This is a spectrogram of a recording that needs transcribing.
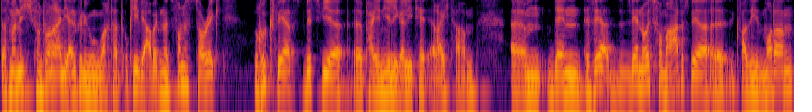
dass man nicht von vornherein die Ankündigung gemacht hat, okay, wir arbeiten jetzt von Historic rückwärts, bis wir äh, Pioneer-Legalität erreicht haben. Ähm, denn es wäre es wär ein neues Format, es wäre äh, quasi modern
